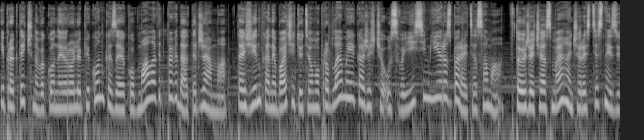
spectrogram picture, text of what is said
і практично виконує роль опікунки, за яку б мала відповідати Джемма. Та жінка не бачить у цьому проблеми і каже, що у своїй сім'ї розбереться сама. В той же час Меган через тісний зв'язок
